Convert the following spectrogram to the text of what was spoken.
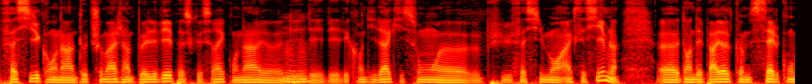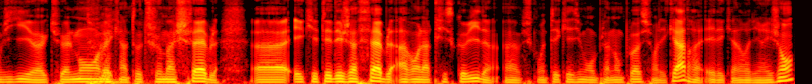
faciles quand on a un taux de chômage un peu élevé, parce que c'est vrai qu'on a euh, des- des, des- des candidats qui sont euh, plus facilement accessibles. Euh, dans des périodes comme celle qu'on vit euh, actuellement, avec un taux de chômage faible, euh, et qui était déjà faible avant la crise Covid, puisqu'on était quasiment en plein emploi sur les cadres et les cadres dirigeants,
